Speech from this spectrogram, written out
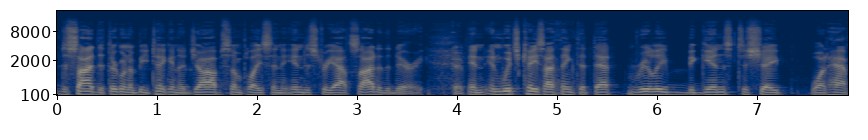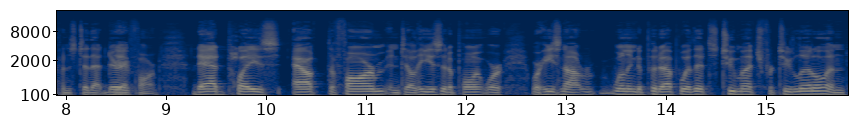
decide that they're going to be taking a job someplace in the industry outside of the dairy. Okay. In, in which case, I think that that really begins to shape what happens to that dairy Yep. farm. Dad plays out the farm until he's at a point where, where he's not willing to put up with it. It's too much for too little, and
